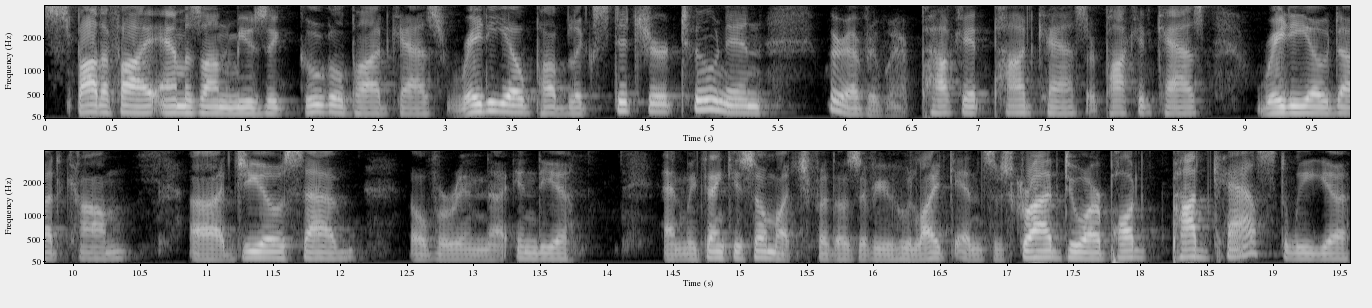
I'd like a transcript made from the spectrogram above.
Spotify, Amazon Music, Google Podcasts, Radio Public, Stitcher, TuneIn. We're everywhere. Pocket Podcast or Pocket Cast, Radio.com uh, GeoSab over in uh, India. And we thank you so much for those of you who like and subscribe to our pod- podcast. We uh,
